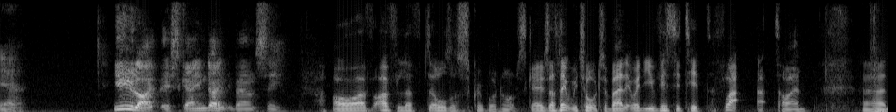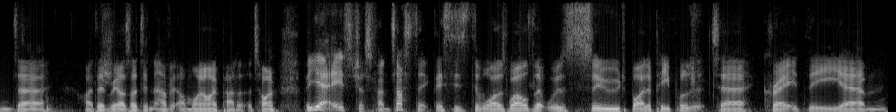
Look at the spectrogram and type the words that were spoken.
yeah, You like this game, don't you, Bouncy? Oh, I've I've loved all the Scribblenauts games. I think we talked about it when you visited the flat that time, and uh, I didn't realise I didn't have it on my iPad at the time. But yeah, it's just fantastic. This is the one as well that was sued by the people that uh, created the um,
